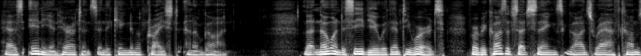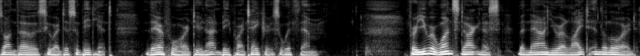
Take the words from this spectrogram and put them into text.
has any inheritance in the kingdom of Christ and of God. Let no one deceive you with empty words, for because of such things God's wrath comes on those who are disobedient. Therefore do not be partakers with them. For you were once darkness, but now you are light in the Lord.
